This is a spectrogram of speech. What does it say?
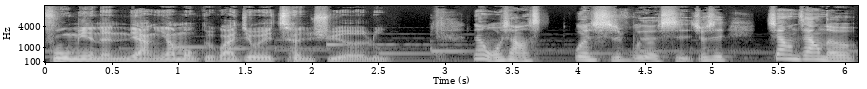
负面能量，妖魔鬼怪就会趁虚而入。那我想问师傅的是，就是像这样的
